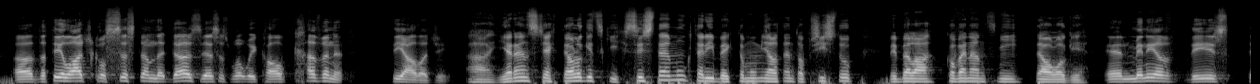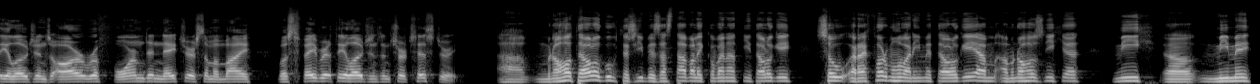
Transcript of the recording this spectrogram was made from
Uh, the theological system that does this is what we call covenant theology. A jeden z těch teologických systémů, který by k tomu měl tento přístup, by byla kovenantní teologie. And many of these theologians are reformed in nature, some of my most favorite theologians in church history. A mnoho teologů, kteří by zastávali kovenantní teologii, jsou reformovanými teologi a, a mnoho z nich je mých, uh, mými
